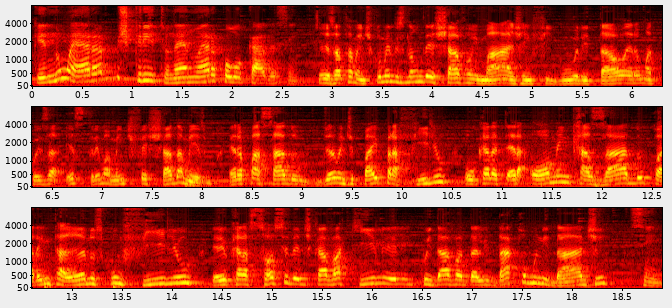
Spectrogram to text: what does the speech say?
porque não era escrito, né? Não era colocado assim. Exatamente. Como eles não deixavam imagem, figura e tal, era uma coisa extremamente fechada mesmo. Era passado de pai para filho, ou o cara era homem casado, 40 anos, com filho, e aí o cara só se dedicava àquilo, ele cuidava dali da comunidade. Sim.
